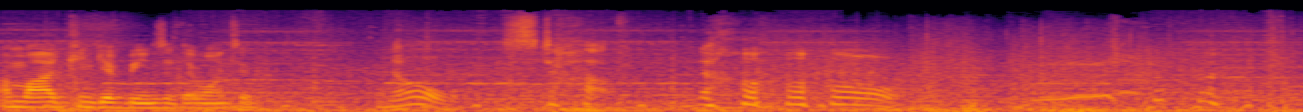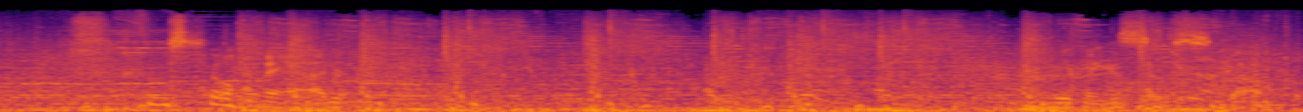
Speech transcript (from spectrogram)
A mod can give beans if they want to. No, stop. No. I'm so mad. Everything is so scuffed.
